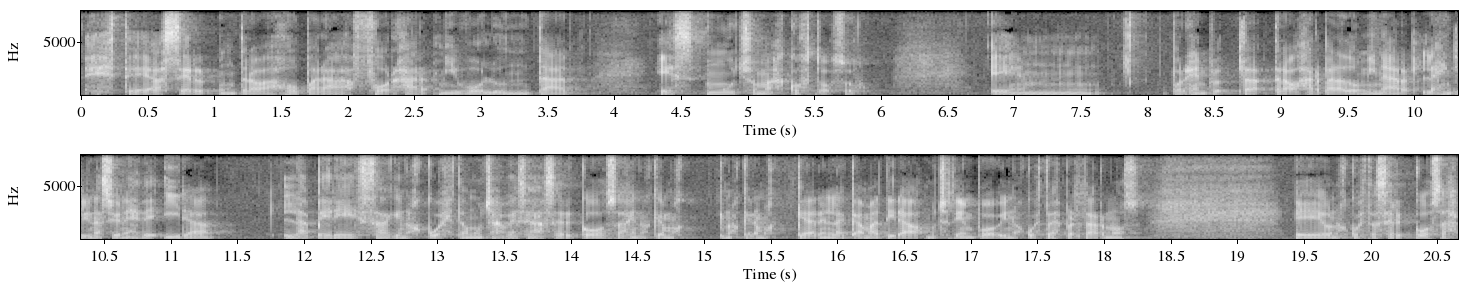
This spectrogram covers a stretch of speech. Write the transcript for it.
este, hacer un trabajo para forjar mi voluntad es mucho más costoso. Em, por ejemplo, trabajar para dominar las inclinaciones de ira, la pereza que nos cuesta muchas veces hacer cosas y nos queremos, nos queremos quedar en la cama tirados mucho tiempo y nos cuesta despertarnos, eh, o nos cuesta hacer cosas,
